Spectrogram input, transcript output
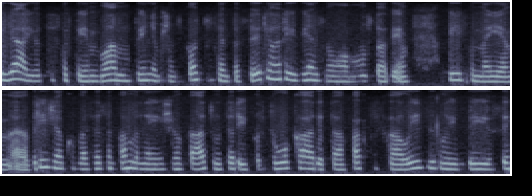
Jā, jo tas par tiem lēmumu pieņemšanas procesiem. Ir arī viens no mums tādiem bīstamajiem uh, brīžiem, ko mēs esam pamanījuši, pētot arī par to, kāda ir tā faktiskā līdzdalība bijusi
